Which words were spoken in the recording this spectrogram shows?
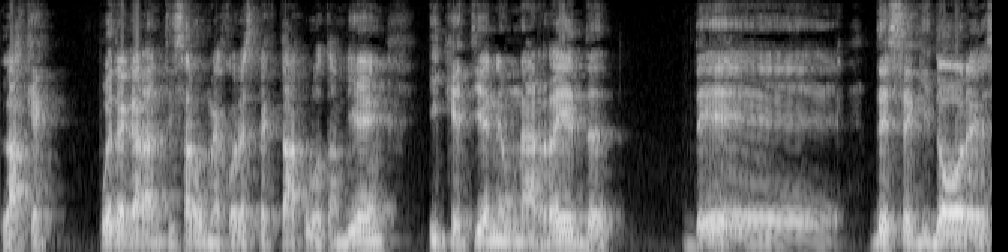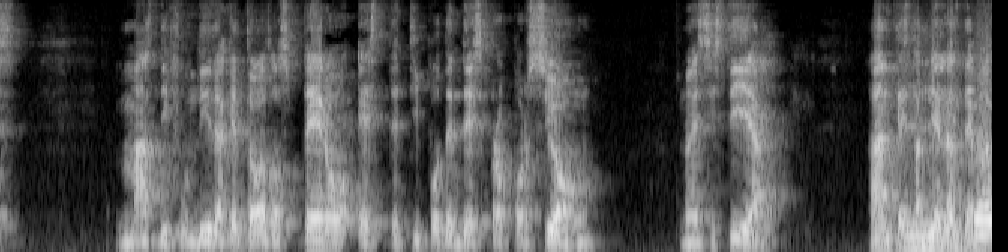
la que puede garantizar un mejor espectáculo también y que tiene una red de, de seguidores más difundida que todos, pero este tipo de desproporción no existía antes también las demás.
